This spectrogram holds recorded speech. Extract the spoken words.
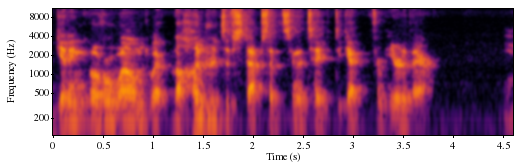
getting overwhelmed with the hundreds of steps that it's going to take to get from here to there. Yeah.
